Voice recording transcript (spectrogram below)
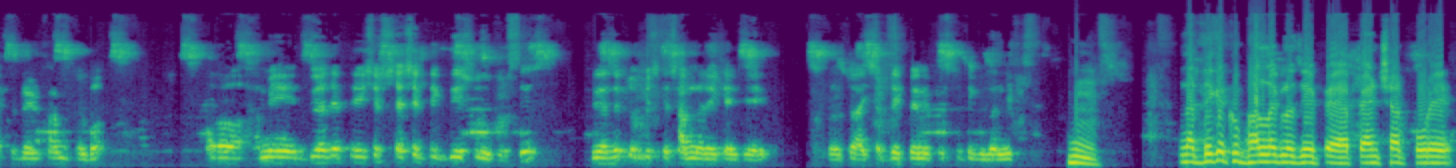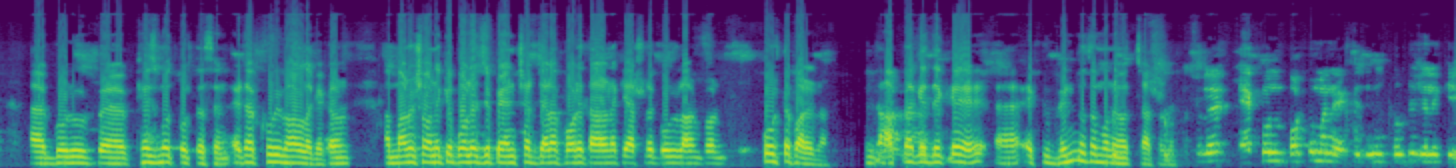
একটা ডেয়ারি ফার্ম করব। তো আমি দুই হাজার তেইশের শেষের দিক দিয়ে শুরু করছি। দুই হাজার চব্বিশকে সামনে রেখে যে আইসব প্রস্তুতি গুলো নিচ্ছি না, দেখে খুব ভালো লাগল যে প্যান্ট, শার্ট পরে গরুর খেজমত করতেছেন। এটা খুবই ভালো লাগে, কারণ মানুষ অনেকে বলে যে প্যান্ট শার্ট যারা পরে তারা নাকি আসলে গরু লালন পালন করতে পারে না। কিন্তু আপনাকে দেখে একটু ভিন্নতা মনে হচ্ছে আসলে। আসলে এখন বর্তমানে একটা জিনিস বলতে গেলে কি,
